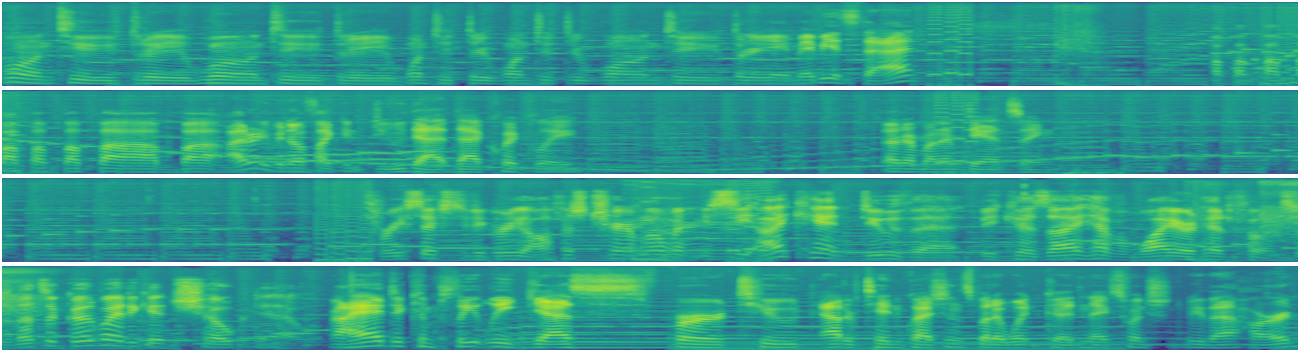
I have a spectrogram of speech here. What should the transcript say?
One, two, three, one, two, three, one, two, three, one, two, three, one, two, three. Maybe it's that? I don't even know if I can do that that quickly. Oh, never mind, I'm dancing. 360 degree office chair moment. You see, I can't do that because I have wired headphones, so that's a good way to get choked out. I had to completely guess for two out of ten questions, but it went good. Next one shouldn't be that hard.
